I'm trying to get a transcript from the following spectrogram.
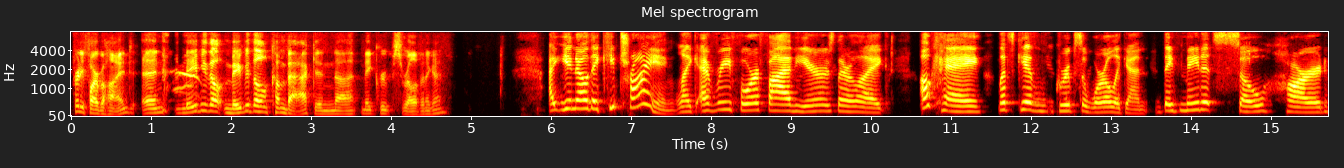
pretty far behind, and maybe they'll maybe they'll come back and uh, make groups relevant again. You know, they keep trying. Like every four or five years, they're like, okay, let's give groups a whirl again. They've made it so hard.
